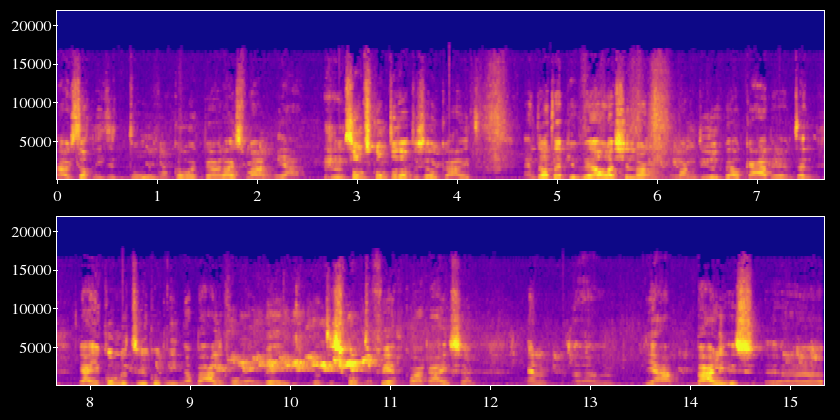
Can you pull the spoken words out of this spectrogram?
nou is dat niet het doel van Cowork Paradise, maar ja, soms komt er dat dus ook uit. En dat heb je wel als je lang, langdurig bij elkaar bent. En ja, je komt natuurlijk ook niet naar Bali voor één week. Dat is gewoon te ver qua reizen. En um, ja, Bali is uh,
